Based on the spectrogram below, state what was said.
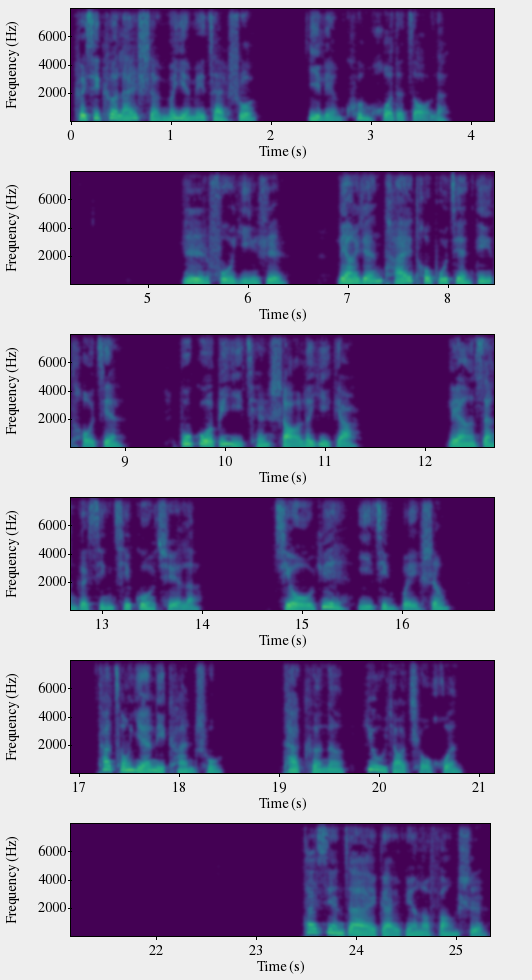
可惜克莱什么也没再说，一脸困惑地走了。日复一日，两人抬头不见低头见，不过比以前少了一点儿。两三个星期过去了，九月已经尾声，他从眼里看出，他可能又要求婚。他现在改变了方式。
